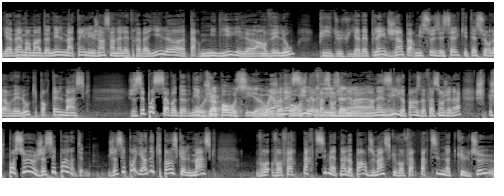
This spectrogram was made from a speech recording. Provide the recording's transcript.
Il y avait à un moment donné, le matin, les gens s'en allaient travailler là, par milliers en vélo. Puis il y avait plein de gens parmi ceux et celles qui étaient sur leur vélo qui portaient le masque. Je ne sais pas si ça va devenir. Au Japon aussi. Hein, oui, en Asie de façon générale. En Asie, je pense de façon générale. Je, ne suis pas sûr. Je sais pas. Je sais pas. Il y en a qui pensent que le masque va, faire partie maintenant. Le port du masque va faire partie de notre culture.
